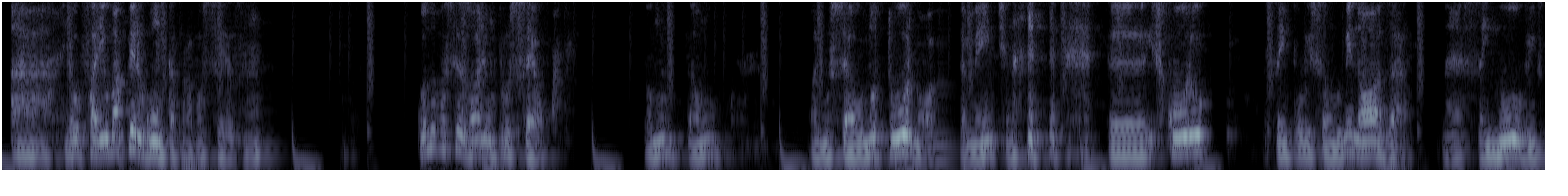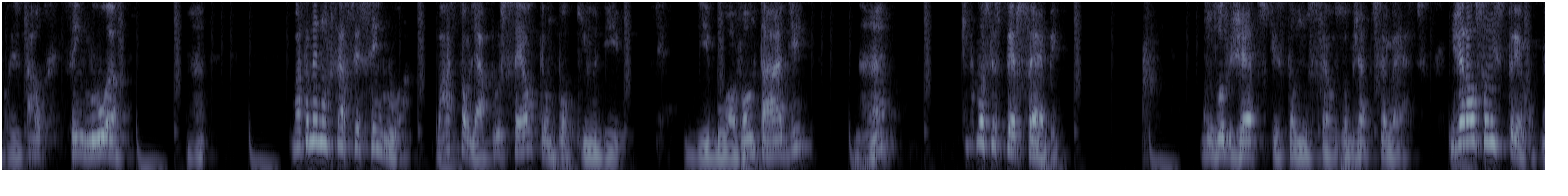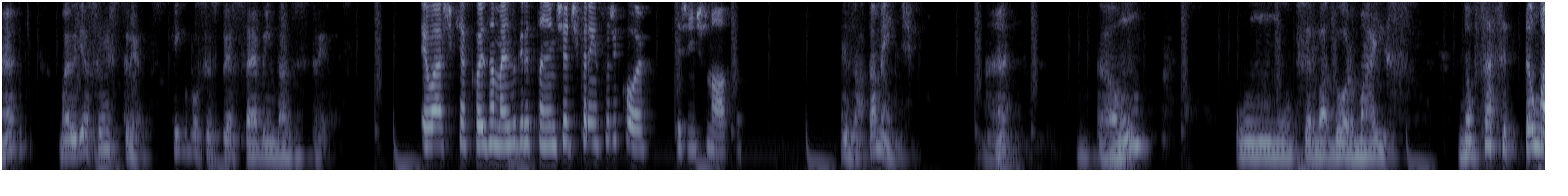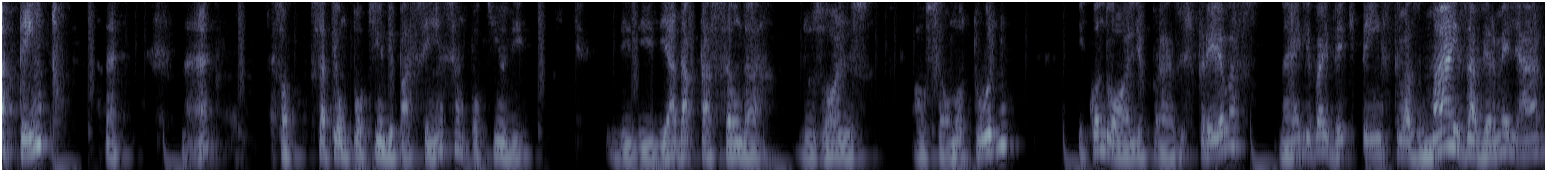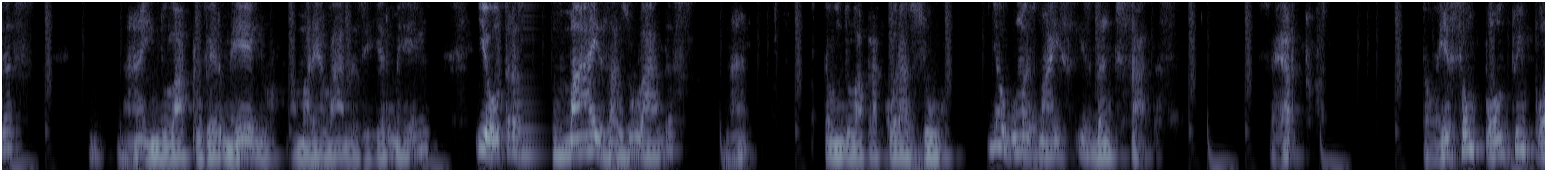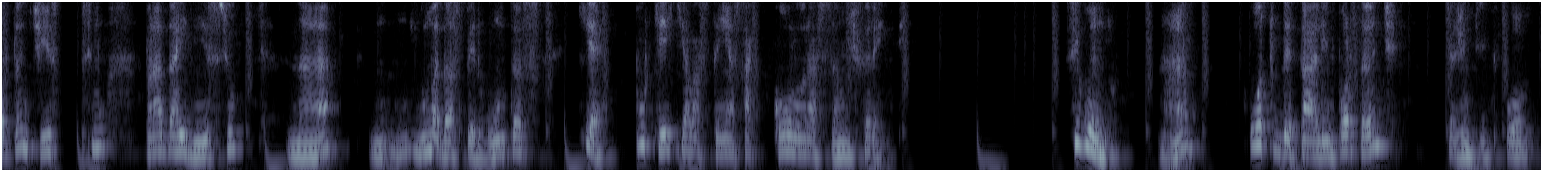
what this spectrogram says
uh, eu faria uma pergunta para vocês, né? Quando vocês olham para o céu, Vamos, então, um céu noturno, obviamente, né? Uh, escuro, sem poluição luminosa, né? sem nuvens, coisa e tal, sem lua. Né? Mas também não precisa ser sem lua. Basta olhar para o céu, ter um pouquinho de, de boa vontade. Né? O que, que vocês percebem dos objetos que estão no céu, os objetos celestes? Em geral são estrelas, né? A maioria são estrelas. O que, que vocês percebem das estrelas? Eu acho que a coisa mais gritante é a diferença de cor que a gente nota. Exatamente. Né? Então, um observador mais. Não precisa ser tão atento, né? né? Só precisa ter um pouquinho de paciência, um pouquinho de, de, de, de adaptação da, dos olhos ao céu noturno. E quando olha para as estrelas, né, ele vai ver que tem estrelas mais avermelhadas, né, indo lá para o vermelho, amareladas e vermelho, e outras mais azuladas, né, estão indo lá para a cor azul, e algumas mais esbranquiçadas, certo? Então, esse é um ponto importantíssimo para dar início na numa das perguntas, que é por que, que elas têm essa coloração diferente? Segundo, né, outro detalhe importante que a gente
